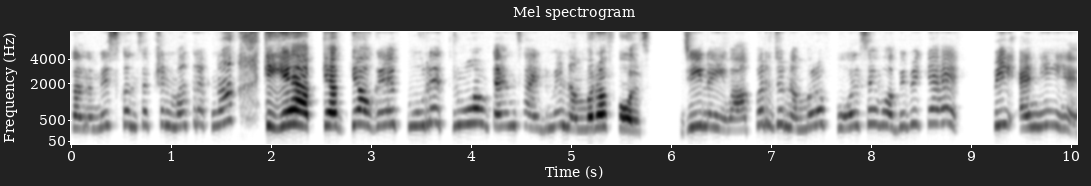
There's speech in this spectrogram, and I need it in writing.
मिसकंसेप्शन मत रखना कि ये आपके अब क्या हो गए पूरे थ्रू आउट एन साइड में नंबर ऑफ़ होल्स जी नहीं, वहाँ पर जो नंबर ऑफ़ होल्स है, वो अभी भी क्या है? पी एन ही है।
